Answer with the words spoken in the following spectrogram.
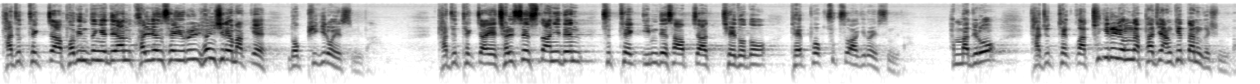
다주택자, 법인 등에 대한 관련 세율을 현실에 맞게 높이기로 했습니다. 다주택자의 절세 수단이 된 주택 임대사업자 제도도 대폭 축소하기로 했습니다. 한마디로 다주택과 투기를 용납하지 않겠다는 것입니다.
